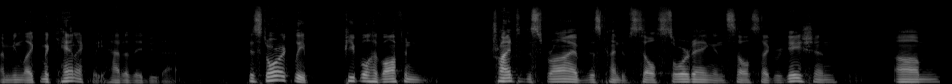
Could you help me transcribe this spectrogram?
I mean, like mechanically, how do they do that? Historically, people have often tried to describe this kind of cell sorting and cell segregation um,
